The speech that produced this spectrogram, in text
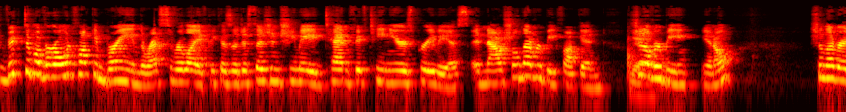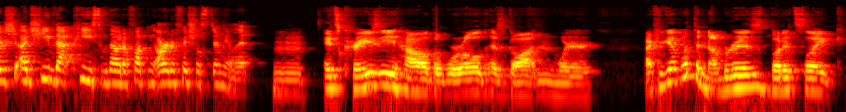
victim of her own fucking brain the rest of her life because of a decision she made 10, 15 years previous. And now she'll never be fucking, she'll Yeah. never be, you know? She'll never ach- achieve that peace without a fucking artificial stimulant. Mhm. It's crazy how the world has gotten where I forget what the number is, but it's like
